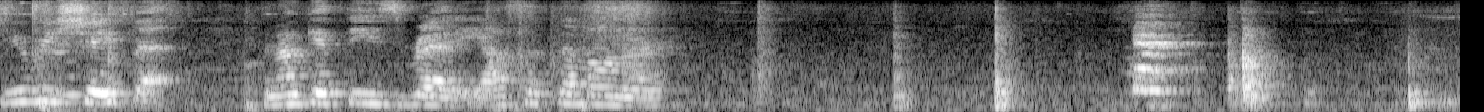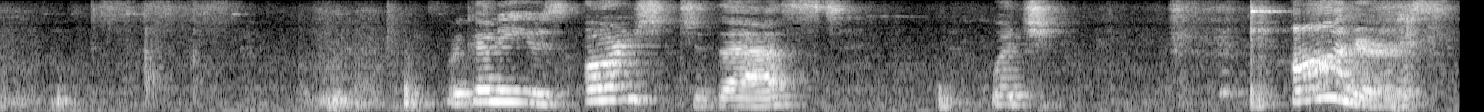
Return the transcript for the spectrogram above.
You reshape it. And I'll get these ready. I'll set them on our... We're going to use orange zest, which honors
